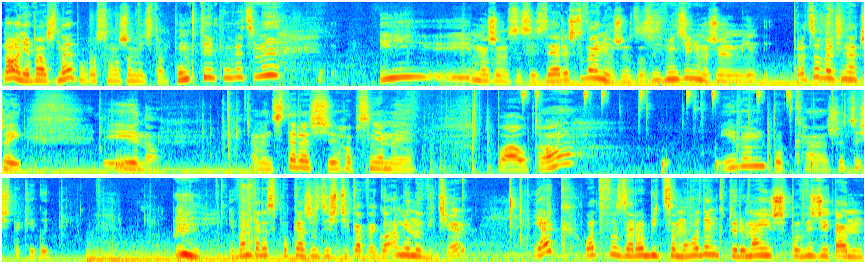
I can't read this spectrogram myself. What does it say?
No, nieważne, po prostu można mieć tam punkty, powiedzmy. I możemy zostać zaaresztowani, możemy zostać w więzieniu, możemy in- pracować inaczej. I no. A więc teraz się hopsniemy po auto. I wam pokażę coś takiego i wam teraz pokażę coś ciekawego, a mianowicie jak łatwo zarobić samochodem, który ma już powyżej tam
